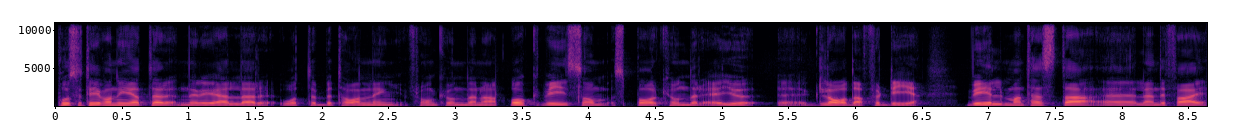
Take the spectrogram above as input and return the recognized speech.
Positiva nyheter när det gäller återbetalning från kunderna och vi som sparkunder är ju eh, glada för det. Vill man testa eh, Lendify,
